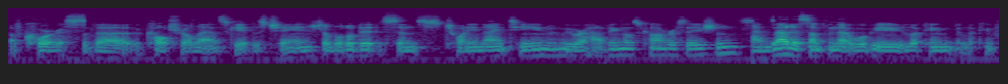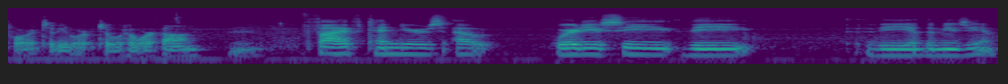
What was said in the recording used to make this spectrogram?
Of course, the cultural landscape has changed a little bit since 2019 when we were having those conversations. And that is something that we'll be looking, looking forward to, be work, to, to work on. Five, ten years out, where do you see the the uh, the museum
